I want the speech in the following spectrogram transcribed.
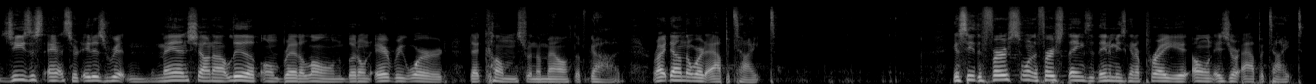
Jesus answered, It is written, Man shall not live on bread alone, but on every word that comes from the mouth of God. Write down the word appetite. You see, the first one of the first things that the enemy is going to prey on is your appetite.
